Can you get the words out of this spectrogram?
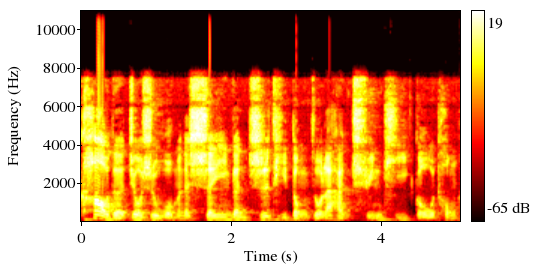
靠的就是我们的声音跟肢体动作来和群体沟通，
